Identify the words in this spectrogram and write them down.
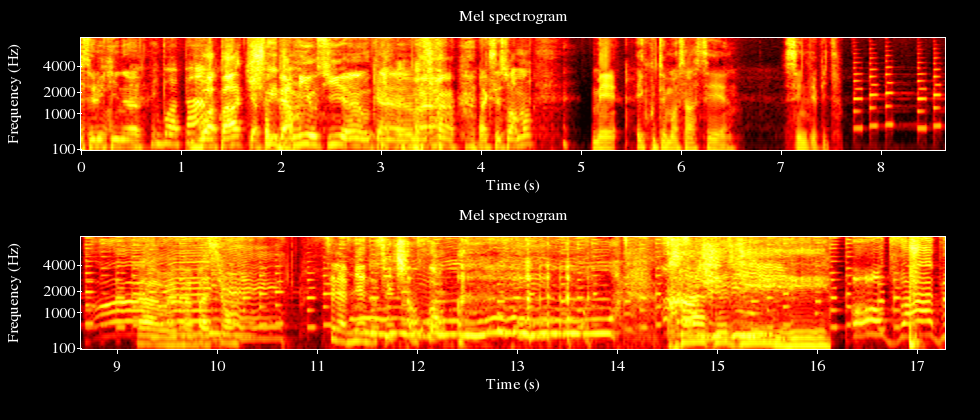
celui qui ne Bois pas. boit pas, qui a son pas. permis aussi, hein, aucun, euh, voilà, accessoirement. Mais écoutez-moi ça, c'est, c'est une pépite. Ah ouais, ma passion. C'est la mienne aussi de chanson. Tragédie. Vibe,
